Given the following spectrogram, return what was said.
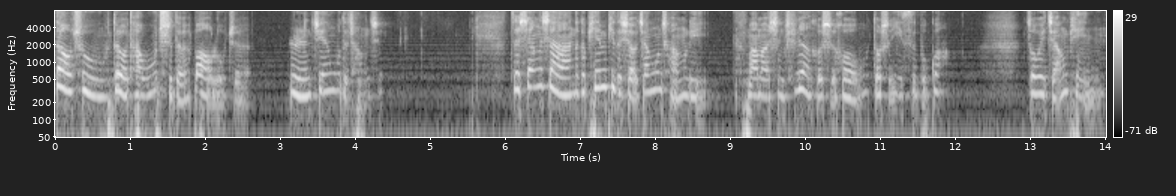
到处都有她无耻的暴露着任人奸污的场景。在乡下那个偏僻的小加工厂里，妈妈甚至任何时候都是一丝不挂。作为奖品，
